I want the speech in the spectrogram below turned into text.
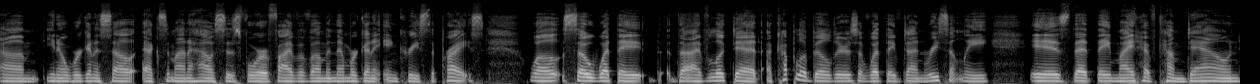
um, you know, we're going to sell X amount of houses, four or five of them, and then we're going to increase the price. Well, so what they, the, I've looked at a couple of builders of what they've done recently is that they might have come down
